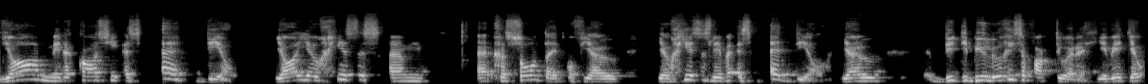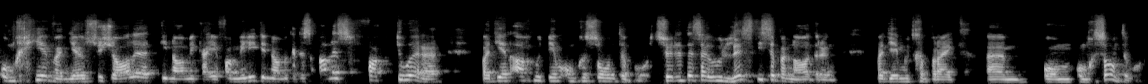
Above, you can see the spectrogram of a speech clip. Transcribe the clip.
ja, medikasie is 'n deel. Ja, jou geestes ehm um, uh, gesondheid of jou jou geesteslewe is 'n deel. Jou die, die biologiese faktore, jy weet jou omgewing, jou sosiale dinamika, jou familiedinamika, dis alles faktore wat jy in ag moet neem om gesond te word. So dit is 'n holistiese benadering wat jy moet gebruik um, om om gesond te word.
